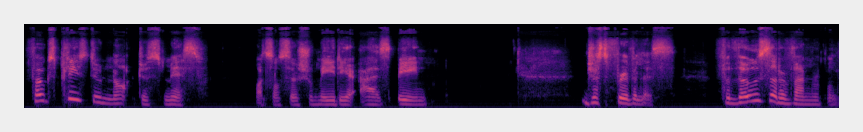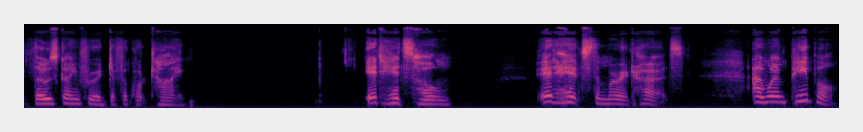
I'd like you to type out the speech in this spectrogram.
Folks, please do not dismiss what's on social media as being just frivolous. For those that are vulnerable, those going through a difficult time, it hits home it hits them where it hurts. And when people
